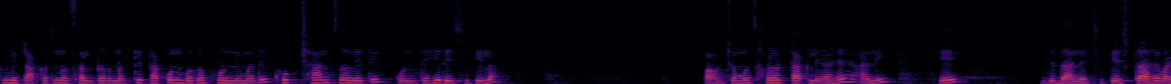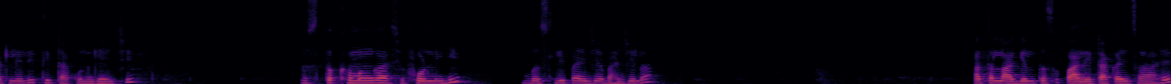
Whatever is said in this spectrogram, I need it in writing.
तुम्ही टाकत नसाल तर नक्की टाकून बघा फोडणीमध्ये. खूप छान चव येते कोणत्याही रेसिपीला पाव चमच हळद टाकले आहे आणि हे जे दाण्याची पेस्ट आहे वाटलेली ती टाकून घ्यायची. मस्त खमंग अशी फोडणी ही बसली पाहिजे भाजीला. आता लागेल तसं पाणी टाकायचं आहे.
